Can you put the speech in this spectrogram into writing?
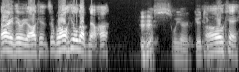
All right, there we go. Okay, so we're all healed up now, huh? Mhm. yes, we are good to go. Okay.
